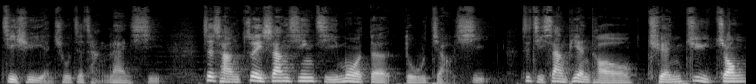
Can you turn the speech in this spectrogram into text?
继续演出这场烂戏，这场最伤心寂寞的独角戏，自己上片头，全剧终，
